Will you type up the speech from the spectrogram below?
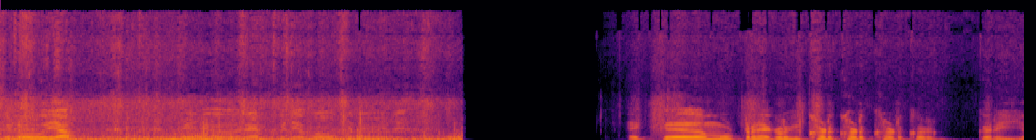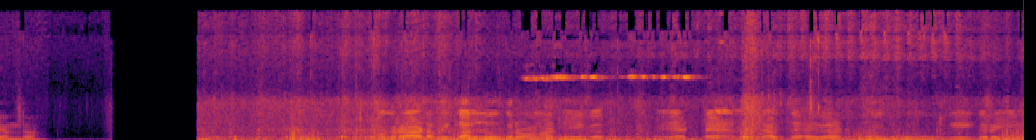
ਸਲੋ ਜਾ ਵੀਡੀਓ ਰੈਂਪ ਜੇ ਬਹੁਤ ਬਣੇ ਹੋਏ ਨੇ। ਇੱਕ ਮੋਟਰਸਾਈਕਲ ਵੀ ਖੜ ਖੜ ਖੜ ਖੜ ਕਰੀ ਜਾਂਦਾ। ਮਗਰਾਟ ਵੀ ਕੱਲ ਨੂੰ ਕਰਾਉਣਾ ਠੀਕ ਇਹ ਟਾਈਮ ਲੱਗਦਾ ਹੈਗਾ ਠੀਕ ਹੋ ਕੀ ਕਰੀਏ।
